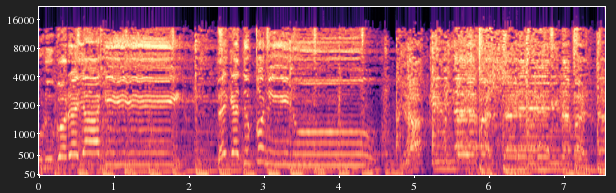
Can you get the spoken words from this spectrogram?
ಉಡುಗೊರೆಯಾಗಿ ತೆಗೆದುಕೊ ನೀನು. ಯಾಕೆಂದರೆ ಬರ್ತಡೆ ಬರ್ತ ಬರ್ತಡೆ ಬರ್ತಡೆ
